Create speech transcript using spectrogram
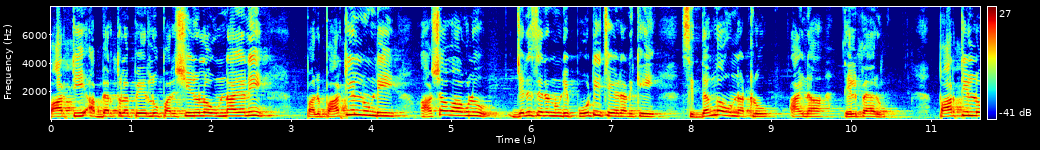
పార్టీ అభ్యర్థుల పేర్లు పరిశీలనలో ఉన్నాయని పలు పార్టీల నుండి ఆశావాహులు జనసేన నుండి పోటీ చేయడానికి సిద్ధంగా ఉన్నట్లు ఆయన తెలిపారు. పార్టీల్లో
